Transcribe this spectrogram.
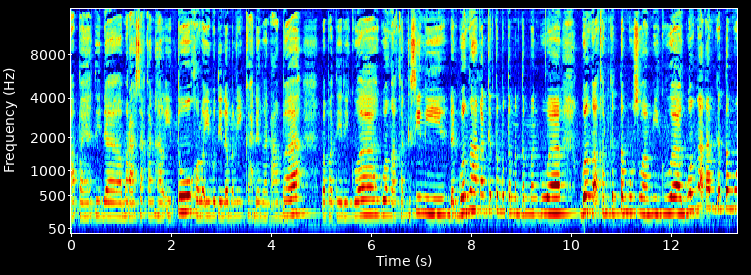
apa ya tidak merasakan hal itu. Kalau ibu tidak menikah dengan abah bapak tiri gue gue nggak akan ke sini. Dan gue nggak akan ketemu teman-teman gue gue nggak akan ketemu suami gue gue nggak akan ketemu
